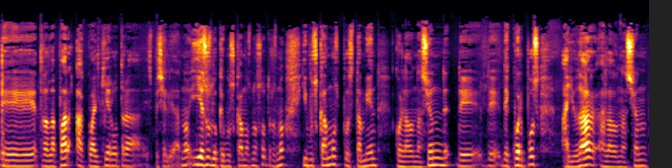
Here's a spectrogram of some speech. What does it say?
eh, traslapar a cualquier otra especialidad, ¿no? Y eso es lo que buscamos nosotros, ¿no? Y buscamos pues también con la donación de, de, cuerpos ayudar a la donación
